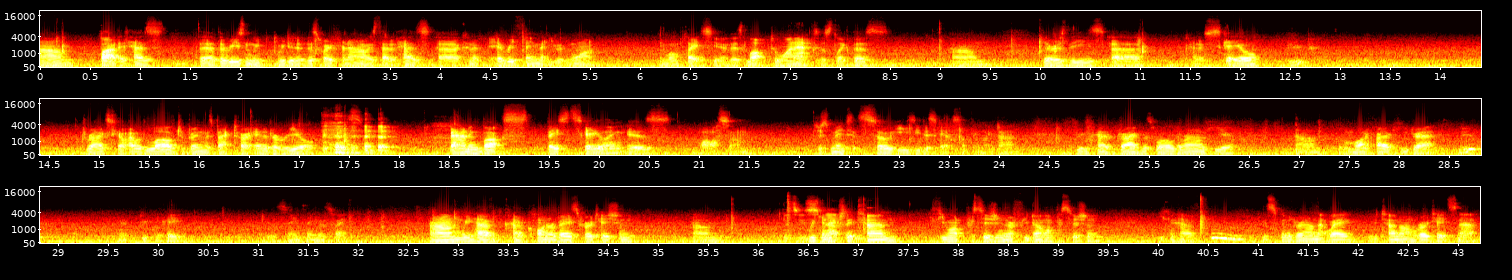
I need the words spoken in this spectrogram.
um, but it has the the reason we, we did it this way for now is that it has uh, kind of everything that you would want in one place. You know, there's locked to one axis like this. Um, there's these uh, kind of scale drag scale. I would love to bring this back to our editor reel because bounding box based scaling is awesome. Just makes it so easy to scale something like that. So we can kind of drag this world around here. Um, little modifier key drag. Duplicate. Do the same thing this way. Um, we have kind of corner based rotation. Um, we can actually turn, if you want precision or if you don't want precision, you can have, you spin it around that way. You turn on rotate snap.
